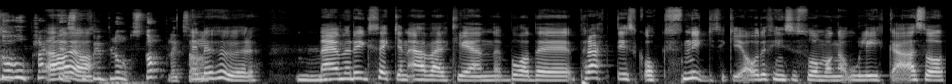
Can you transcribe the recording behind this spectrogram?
Så opraktiskt, Ja, ja. du får ju blodstopp liksom. Eller hur? Nej men ryggsäcken är verkligen både praktisk och snygg tycker jag. Och det finns ju så många olika. Alltså,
